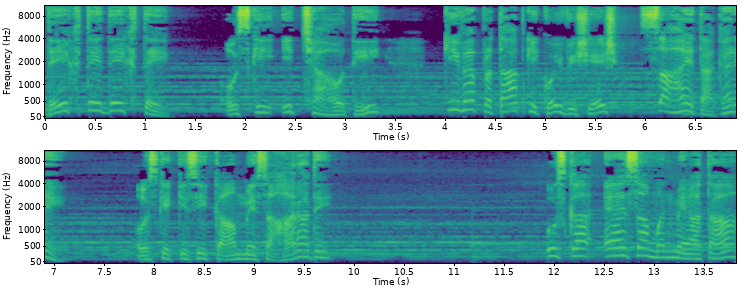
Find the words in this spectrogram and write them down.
देखते देखते उसकी इच्छा होती कि वह प्रताप की कोई विशेष सहायता करे, उसके किसी काम में सहारा दे। उसका ऐसा मन में आता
